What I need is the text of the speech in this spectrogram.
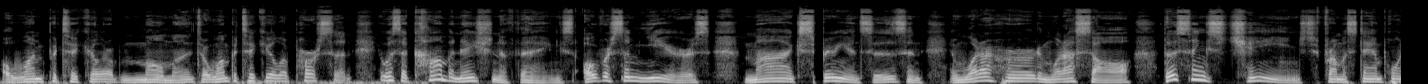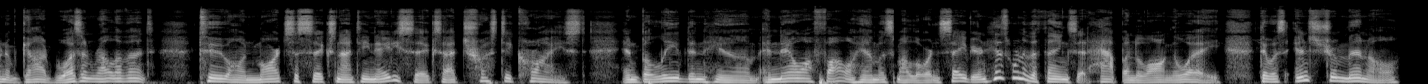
or one particular moment or one particular person. It was a combination of things. Over some years, my experiences and, and what I heard and what I saw, those things changed from a standpoint of God wasn't relevant to on March the 6th, 1986, I trusted Christ and believed in Him, and now I follow Him as my Lord and Savior. And here's one of the things that happened along the way that was instrumental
